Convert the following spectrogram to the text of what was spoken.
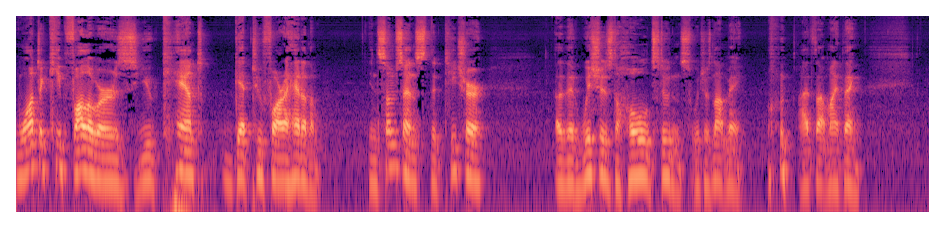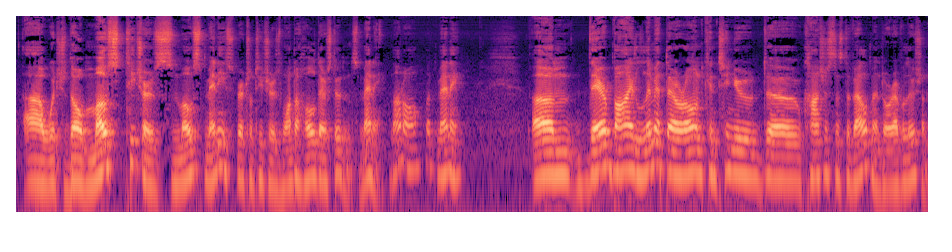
want to keep followers, you can't get too far ahead of them. In some sense, the teacher uh, that wishes to hold students, which is not me, that's not my thing. Uh, which, though most teachers, most many spiritual teachers want to hold their students, many, not all, but many, um, thereby limit their own continued uh, consciousness development or evolution.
